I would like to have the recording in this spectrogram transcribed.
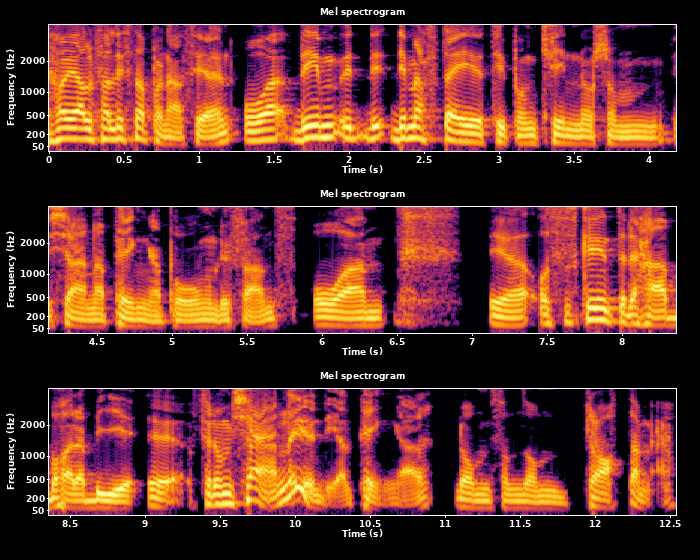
har i alla fall lyssnat på den här serien. Och det, det, det mesta är ju typ om kvinnor som tjänar pengar på Onlyfans. Och, eh, och så ska ju inte det här bara bli, eh, för de tjänar ju en del pengar, de som de pratar med.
